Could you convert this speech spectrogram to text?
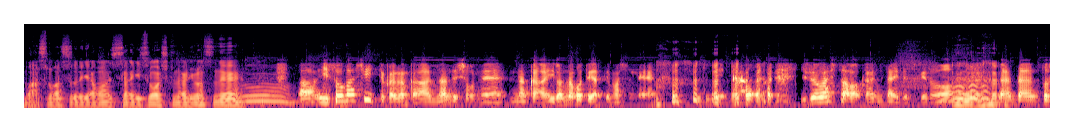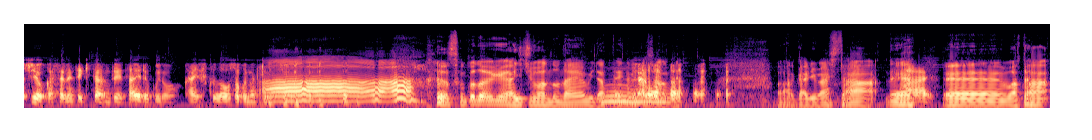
ますます山内さん忙しくなりますね。うんあ忙しいっていうか、なんか、なんでしょうね、なんかいろんなことやってますね。忙しさは感じないですけど、だんだん年を重ねてきたんで、体力の回復が遅くなってまあー そこだけが一番の悩みだったりなんかしたんで。わかりました。ね、はいえーまた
